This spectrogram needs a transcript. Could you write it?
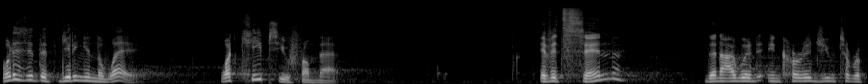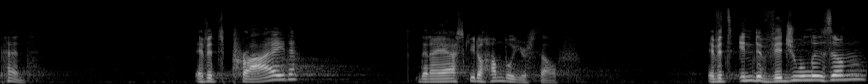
What is it that's getting in the way? What keeps you from that? If it's sin, then I would encourage you to repent. If it's pride, then I ask you to humble yourself. If it's individualism,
